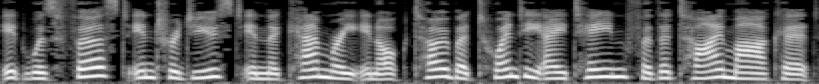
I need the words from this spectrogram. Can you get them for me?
It was first introduced in the Camry in October 2018 for the Thai market.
